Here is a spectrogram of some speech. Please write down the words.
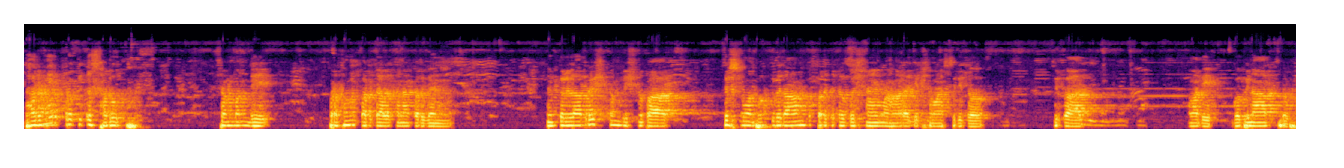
ধর্মের প্রকৃত স্বরূপ সম্বন্ধে প্রথম পর্যালোচনা করবেন নিকল্লাপৃষ্টম বিষ্ণুপাদ কৃষ্ণ ভক্তিবেদান্ত পর্যটক গোস্বামী মহারাজের সমাশ্রিত শ্রীপাদ আমাদের গোপীনাথ প্রভু।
